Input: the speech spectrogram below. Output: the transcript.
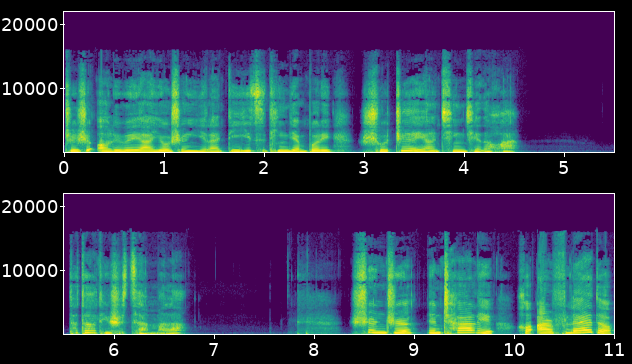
这是奥利维亚有生以来第一次听见波利说这样亲切的话。他到底是怎么了？甚至连查理和阿尔弗莱德。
